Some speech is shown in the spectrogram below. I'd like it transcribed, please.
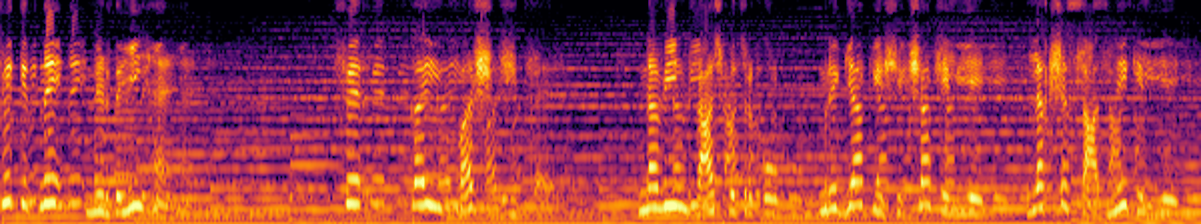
वे कितने निर्दयी हैं। फिर कई वर्ष बीत गए। नवीन राजपुत्र को मृग्या की शिक्षा के लिए लक्ष्य साधने के लिए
